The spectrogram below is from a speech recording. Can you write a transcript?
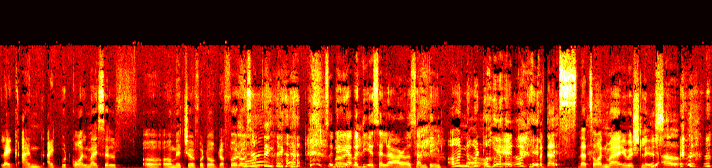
like I'm I would call myself uh, a amateur photographer or something like that. So do you have a DSLR or something? Oh, not No. yet. okay. But that's that's on my wish list. Oh.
